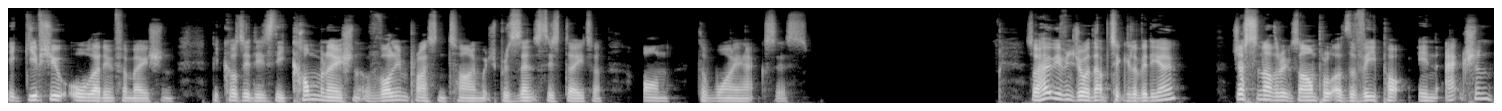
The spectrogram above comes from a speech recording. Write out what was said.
It gives you all that information because it is the combination of volume, price, and time which presents this data on the y-axis. So I hope you've enjoyed that particular video. Just another example of the VPOC in action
